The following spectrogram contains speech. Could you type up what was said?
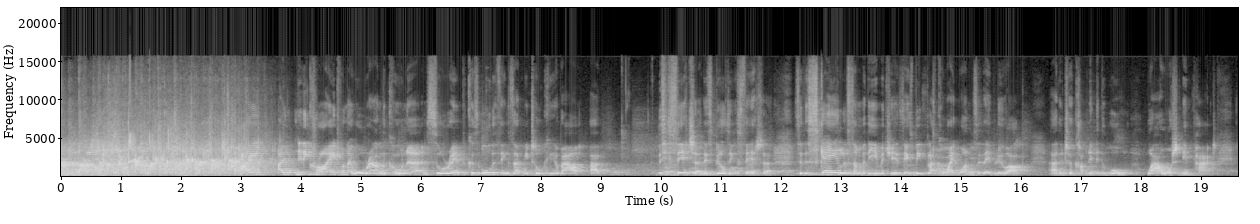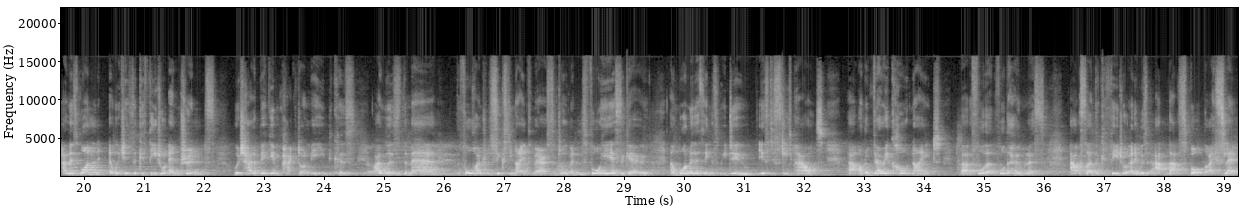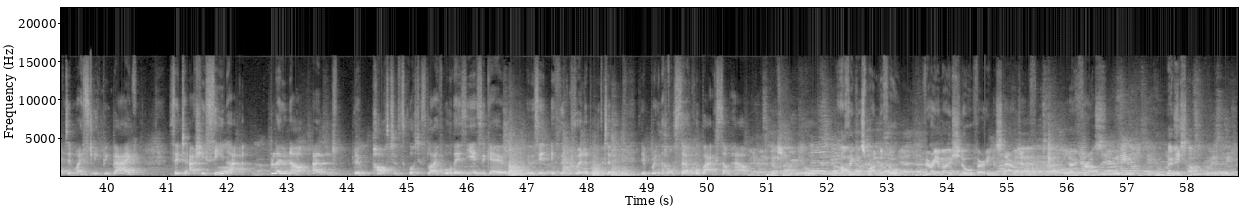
I nearly cried when I walked around the corner and saw it because all the things I've been talking about. Um, this is theatre, this building's theatre. So the scale of some of the images, those big black and white ones that they blew up, uh, that took up nearly the wall, wow, what an impact. And there's one uh, which is the cathedral entrance, which had a big impact on me because I was the mayor, the 469th mayor of St Albans four years ago, and one of the things we do is to sleep out uh, on a very cold night uh, for, the, for the homeless outside the cathedral. And it was at that spot that I slept in my sleeping bag. So to actually see that blown up and you know, part of squatters' life all those years ago, it was, it was incredible to you know, bring the whole circle back somehow. Yeah, exhibition. I think it's wonderful, very emotional, very nostalgic, you know, for us. It's,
